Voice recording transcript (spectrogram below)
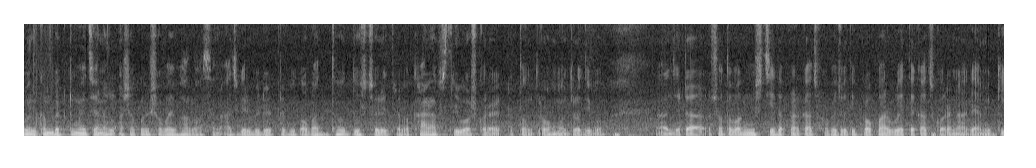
Welcome back to my channel আশা করি সবাই ভালো আছেন। আজকের ভিডিওর টপিক অবাধ্য, দুশ্চরিত্র বা খারাপ স্ত্রী বস করার একটা তন্ত্র, মন্ত্র দিব। যেটা শতভাগ নিশ্চিত আপনার কাজ হবে। যদি প্রপার ওয়েতে কাজ করেন, আগে আমি কি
